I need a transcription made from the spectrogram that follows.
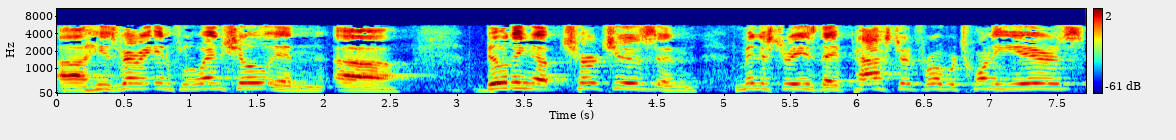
Uh, he's very influential in uh, building up churches and ministries. They've pastored for over 20 years.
